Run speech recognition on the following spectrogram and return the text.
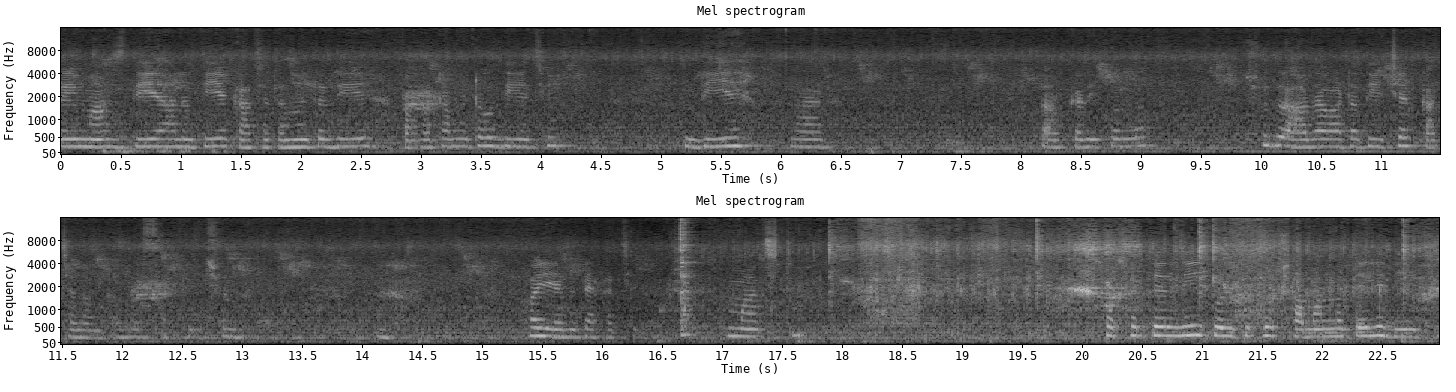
এই মাছ দিয়ে, আলু দিয়ে, কাঁচা টমেটো দিয়ে, পাকা টমেটোও দিয়েছি। দিয়ে আর তরকারি করলাম। শুধু আদা বাটা দিয়েছি আর কাঁচা লঙ্কা ব্যাস আর কিচ্ছু না। হয়ে যাবে, দেখাচ্ছি। মাছটা সর্ষের তেল দিয়েই করেছি, খুব সামান্য তেলে দিয়েছি।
